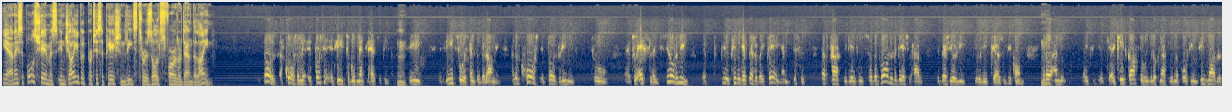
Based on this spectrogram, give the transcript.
Yeah, and I suppose, Seamus, enjoyable participation leads to results further down the line does, of course, and it, first it leads to good mental health for people. Mm. It, leads, it leads to a sense of belonging, and of course, it does lead to uh, to excellence. You know what I mean? People get better by playing, and this is that's part of the game too. So the broader the base you have, the better your elite your elite players will become. Mm. You know, and like uh, Keith Goffner, who's looking after in the 14s, his model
